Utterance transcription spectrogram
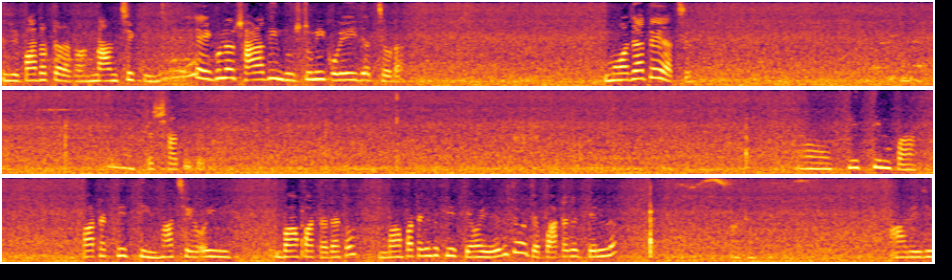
এই যে বাঁদরটা দেখো, নামছে কি? এইগুলো সারাদিন দুষ্টুমি করেই যাচ্ছে ওরা। মজাতে আছে। একটা সাধু দেখো। কৃত্রিম পা। পাটা কৃত্রিম, আছে ওই বাঁ পাটা, দেখো। বাঁ পাটা কিন্তু কৃত্রিম, ওই দেখতে পাচ্ছ? পাটাকে ফেলল। পাটা। আর এই যে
